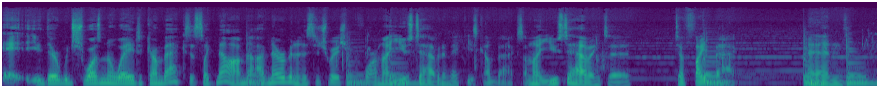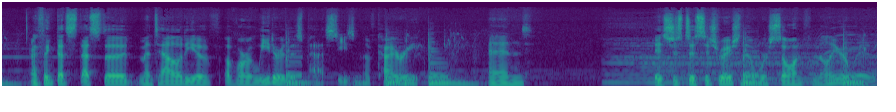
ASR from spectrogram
it, there just wasn't a way to come back. Cause it's like, no, I'm not, I've never been in a situation before. I'm not used to having to make these comebacks. I'm not used to having to to fight back. And I think that's that's the mentality of, of our leader this past season, of Kyrie. And it's just a situation that we're so unfamiliar with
